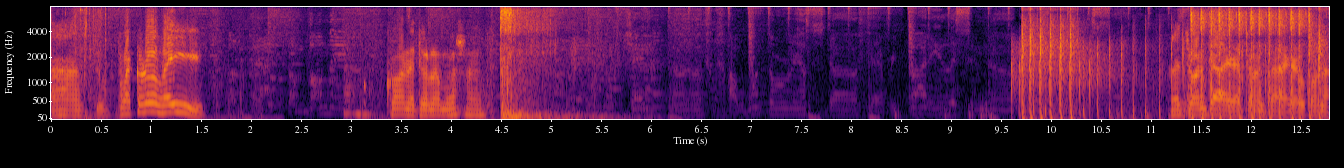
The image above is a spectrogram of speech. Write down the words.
हाँ पकड़ो भाई। कौन है दो नंबर सा मैं पे आएगा पे आएगा रुको ना।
